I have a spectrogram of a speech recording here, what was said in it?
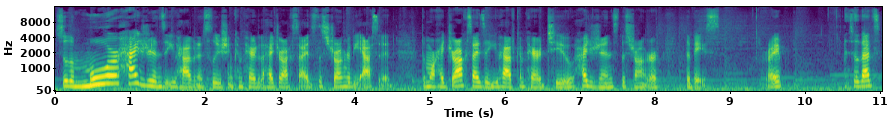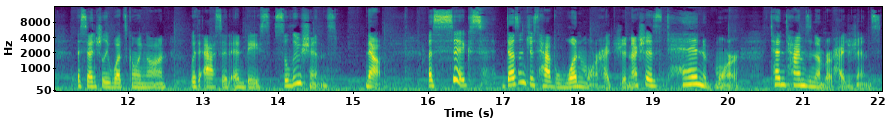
So the more hydrogens that you have in a solution compared to the hydroxides, the stronger the acid. The more hydroxides that you have compared to hydrogens, the stronger the base, right? So that's essentially what's going on with acid and base solutions. Now, a 6 doesn't just have one more hydrogen, it actually has 10 more, 10 times the number of hydrogens.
